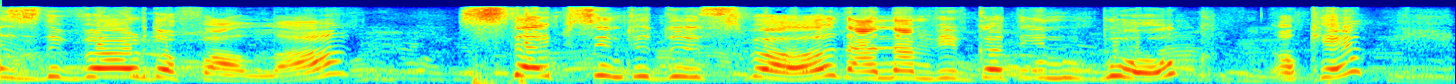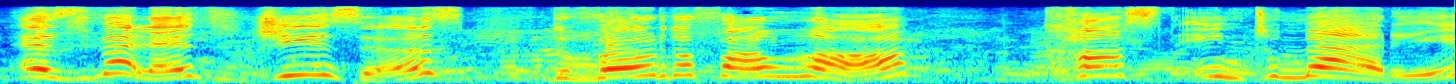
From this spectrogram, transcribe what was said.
as the word of Allah, steps into this world, and then we've got in book, okay, as well as Jesus, the word of Allah, cast into Mary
